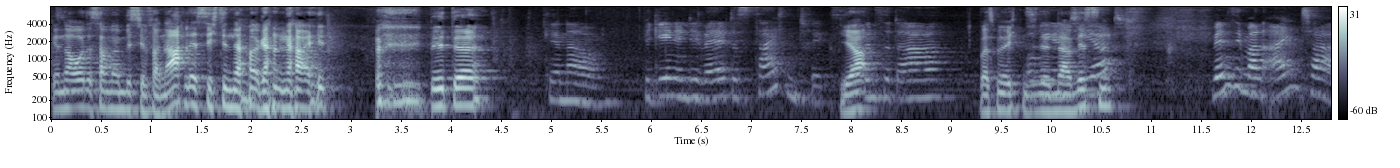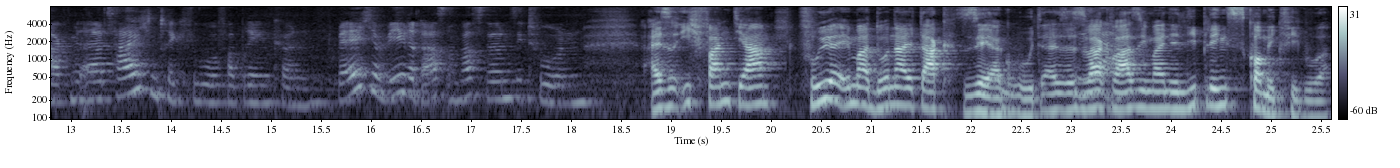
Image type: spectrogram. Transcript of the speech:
Genau, das haben wir ein bisschen vernachlässigt in der Vergangenheit. Bitte. Genau. Wir gehen in die Welt des Zeichentricks. Ja. Sind Sie da Was möchten Sie denn da wissen? Wenn Sie mal einen Tag mit einer Zeichentrickfigur verbringen können, welche wäre das und was würden Sie tun? Also ich fand ja früher immer Donald Duck sehr gut. Also es war Ja. quasi meine Lieblings-Comicfigur.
